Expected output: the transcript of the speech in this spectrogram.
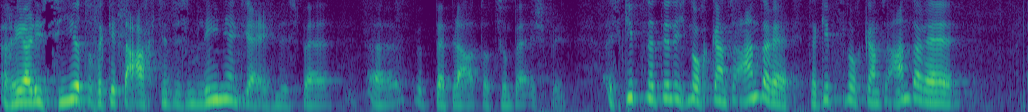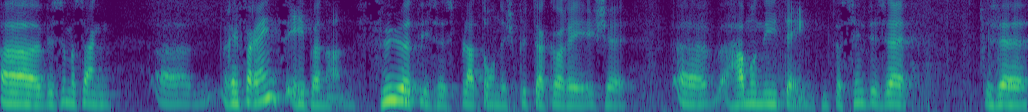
realisiert oder gedacht in diesem Liniengleichnis bei, äh, bei Plato zum Beispiel. Es gibt natürlich noch ganz andere, da gibt es noch ganz andere, äh, wie soll man sagen, Referenzebenen für dieses platonisch-pythagoreische äh, Harmoniedenken. Das sind diese, diese äh,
